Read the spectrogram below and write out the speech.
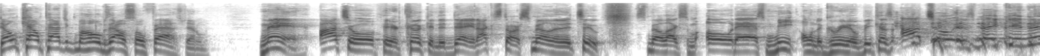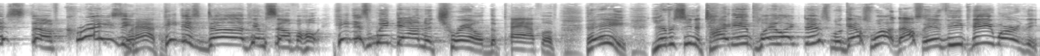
Don't count Patrick Mahomes out so fast, gentlemen. Man, Acho up here cooking today, and I can start smelling it too. Smell like some old ass meat on the grill because Acho is making this stuff crazy. What happened? He just dug himself a hole. He just went down the trail, the path of, hey, you ever seen a tight end play like this? Well, guess what? That's MVP worthy.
